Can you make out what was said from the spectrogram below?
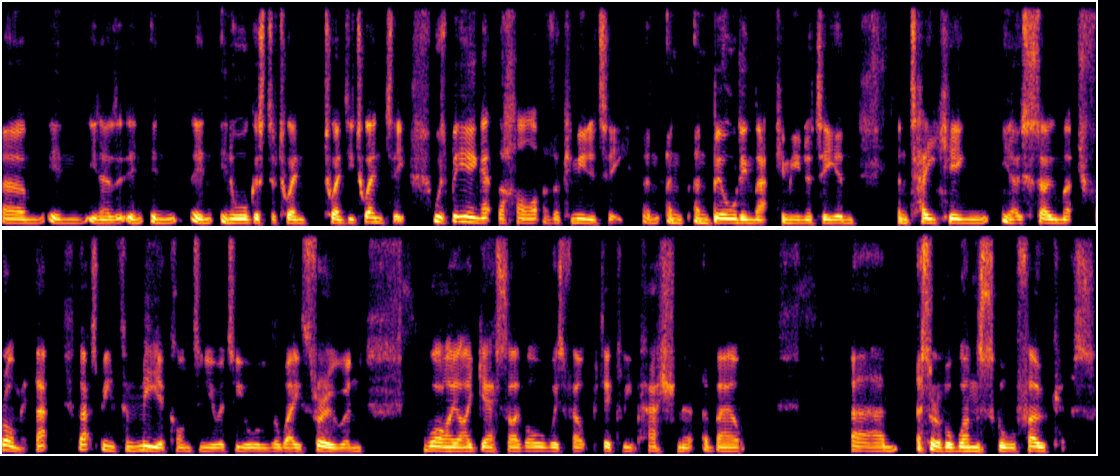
um, in you know in in in, in August of 20, 2020 was being at the heart of a community and, and and building that community and and taking you know so much from it. That that's been for me a continuity all the way through, and why I guess I've always felt particularly passionate about um, a sort of a one school focus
